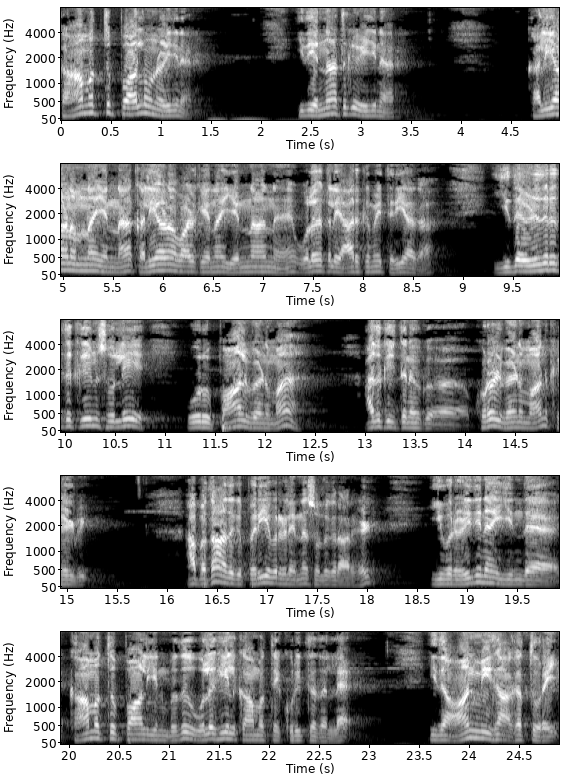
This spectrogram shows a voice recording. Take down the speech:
காமத்துப்பால்னு ஒன்று எழுதினார். இது என்னத்துக்கு எழுதினார்? கல்யாணம்னா என்ன? கல்யாண வாழ்க்கைனா என்னன்னு உலகத்துல யாருக்குமே தெரியாதா? இதை எழுதுறதுக்குன்னு சொல்லி ஒரு பால் வேணுமா? அதுக்கு இத்தனை குரல் வேணுமான்னு கேள்வி. அப்பதான் அதுக்கு பெரியவர்கள் என்ன சொல்லுகிறார்கள்? இவர் எழுதின இந்த காமத்து பால் என்பது உலகியல் காமத்தை குறித்ததல்ல. இது ஆன்மீக அகத்துறை.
